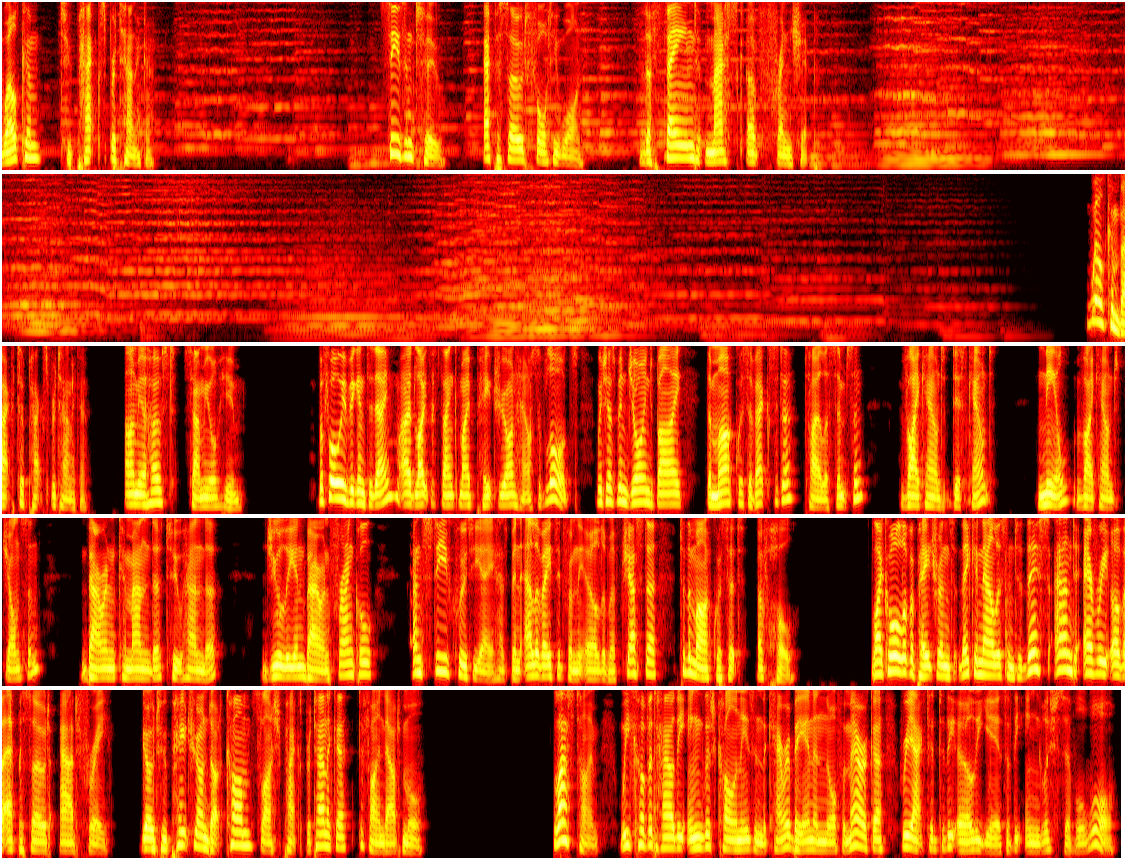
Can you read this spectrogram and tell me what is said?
Welcome to Pax Britannica. Season 2, Episode 41 The Feigned Mask of Friendship. Welcome back to Pax Britannica. I'm your host, Samuel Hume. Before we begin today, I'd like to thank my Patreon House of Lords, which has been joined by the Marquis of Exeter, Tyler Simpson, Viscount Discount, Neil, Viscount Johnson, Baron Commander Two Hander, Julian Baron Frankel, and Steve Cloutier has been elevated from the Earldom of Chester to the Marquisate of Hull. Like all other patrons, they can now listen to this and every other episode ad-free. Go to patreon.com slash Pax Britannica to find out more. Last time, we covered how the English colonies in the Caribbean and North America reacted to the early years of the English Civil War.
